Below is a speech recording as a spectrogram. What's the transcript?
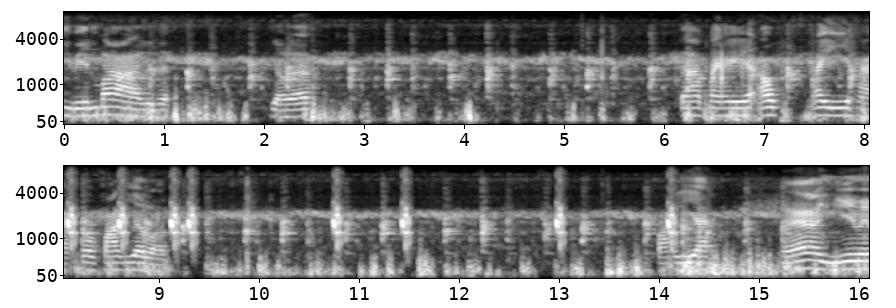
อีเวนต์บ้าเลยเนี่ย เดี๋ยวนะ จะไปเอาไปหากาฟาเรียหรอฟาเรียอ่าอย่างนี้ไหม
